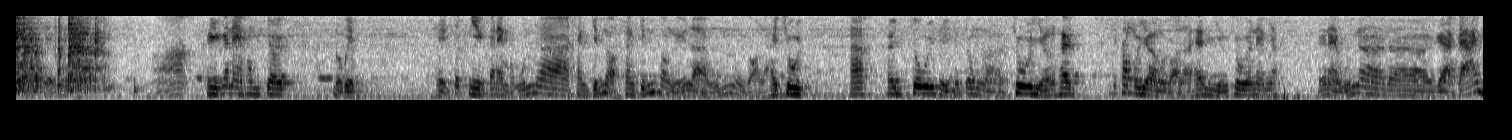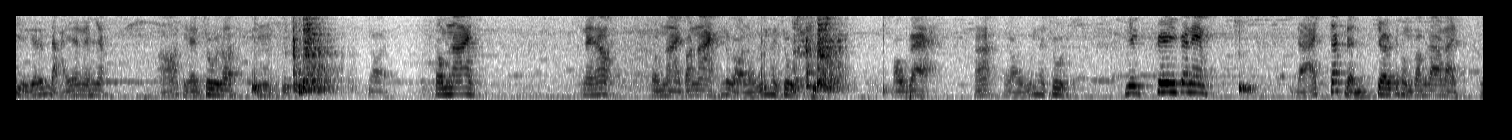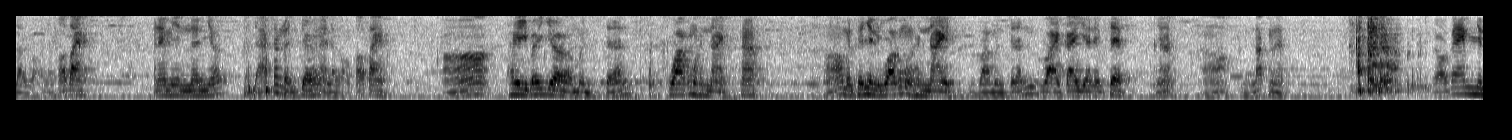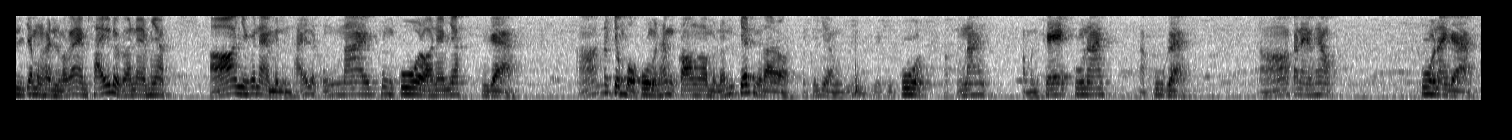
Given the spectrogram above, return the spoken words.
đó khi các anh em không chơi đồ biệt thì tất nhiên các anh em phải quýnh à, sang chính rồi. Sang chính có nghĩa là quýnh gọi là hên xui ha. Hên xui thì nói chung là xui nhượng hên chứ không bao giờ mà gọi là hên nhượng xui anh em nhé cái này quýnh à, gà cá gì cái đánh đại anh em nha. Đó thì hên xui thôi. Ừ. rồi tôm nai này không tôm nai con nai, nó gọi là quýnh hay xui bầu gà ha gọi quýnh hay xui nhưng khi các anh em đã xác định chơi cái thùng camera này là gọi là có tan anh em nên nhớ, đã xác định chơi cái này là gọi có tan đó, thì bây giờ mình sẽ đánh qua cái màn hình này, ha. Đó, mình sẽ nhìn qua cái màn hình này và mình sẽ đánh vài cây cho anh em xem, nha. Đó, mình lắc nè. Rồi, các em nhìn cho màn hình và các em thấy được anh em nha đó như cái này mình thấy là con nai con cua rồi anh em nhé, gà. Đó nói chung bộ cua mình thấy một con thôi mình đánh chết người ta rồi. Thì bây giờ mình về cái cua hoặc con nai hoặc mình khe cua nai hoặc cua gà. Đó các anh em thấy không? Cua nai gà.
